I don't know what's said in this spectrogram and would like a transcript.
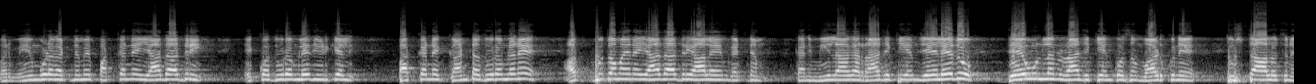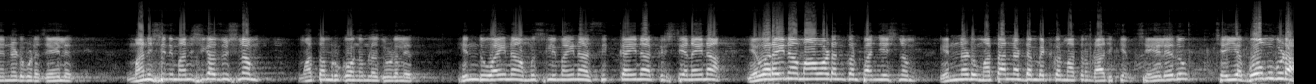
మరి మేము కూడా కట్టినమే పక్కనే యాదాద్రి ఎక్కువ దూరం లేదు ఇడికెళ్ళి. పక్కనే గంట దూరంలోనే అద్భుతమైన యాదాద్రి ఆలయం కట్టినాం. కానీ మీలాగా రాజకీయం చేయలేదు. దేవుళ్ళను రాజకీయం కోసం వాడుకునే దుష్ట ఆలోచన ఎన్నడూ కూడా చేయలేదు. మనిషిని మనిషిగా చూసినాం మతం రుకోణంలో చూడలేదు. హిందూ అయినా ముస్లిం అయినా సిక్ అయినా క్రిస్టియన్ అయినా ఎవరైనా మావాడు అనుకొని పనిచేసినాం ఎన్నడూ మతాన్ని అడ్డం పెట్టుకొని మాత్రం రాజకీయం చేయలేదు చెయ్యబోము కూడా.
